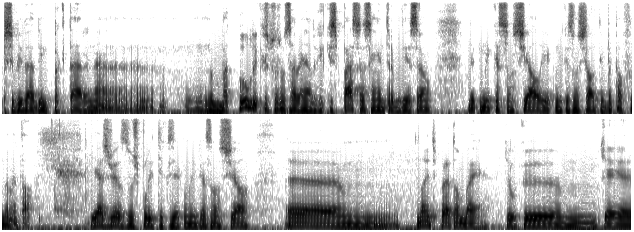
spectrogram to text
possibilidade de impactar na, no debate público, as pessoas não sabem nada do que aqui se passa, sem a intermediação da comunicação social, e a comunicação social tem um papel fundamental. E às vezes os políticos e a comunicação social uh, não interpretam bem aquilo que, um, que é, é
